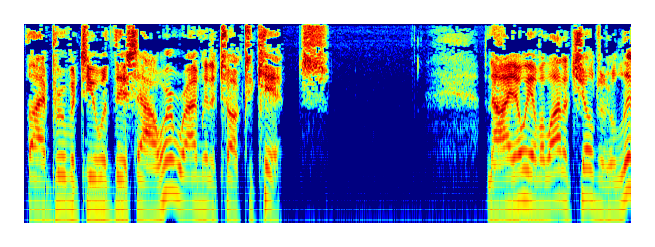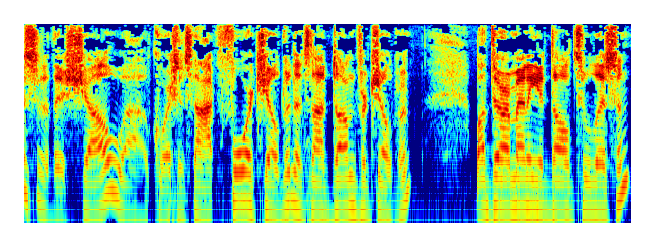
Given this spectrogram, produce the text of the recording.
Thought I'd prove it to you with this hour where I'm going to talk to kids. Now, I know we have a lot of children who listen to this show. Uh, of course, it's not for children. It's not done for children. But there are many adults who listen.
